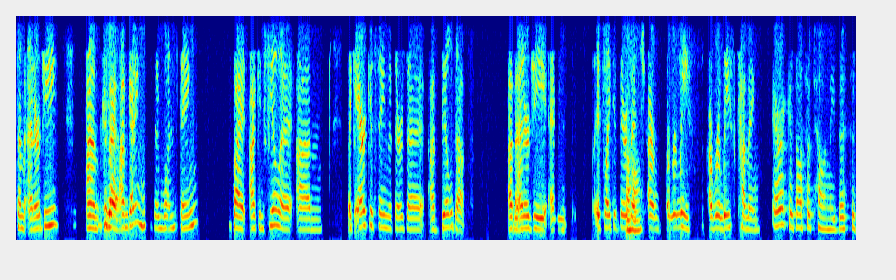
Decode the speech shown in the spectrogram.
some energy? Um, because Yeah. I'm getting more than one thing, but I can feel it. Um, like Erik is saying that there's a a buildup of Yeah. energy, and it's like if there's Uh-huh. a, a a release, a release coming. Erik is also telling me this is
